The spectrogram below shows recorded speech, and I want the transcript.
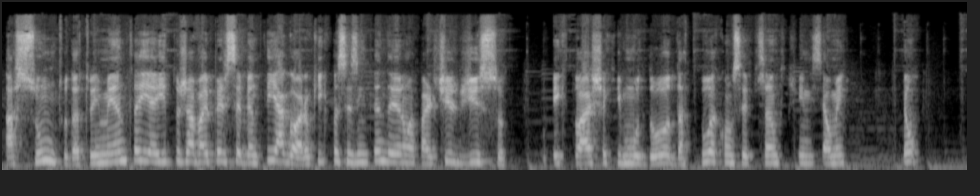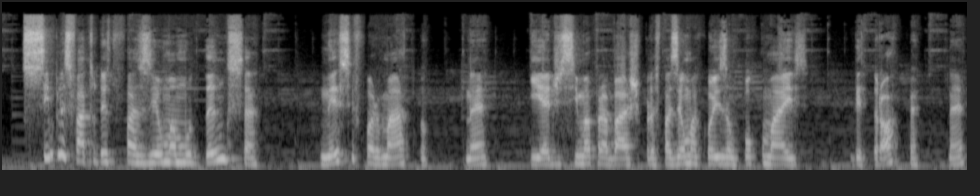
assunto da tua emenda e aí tu já vai percebendo. E agora, o que, que vocês entenderam a partir disso? O que, que tu acha que mudou da tua concepção que tinha inicialmente? Então, simples fato de tu fazer uma mudança nesse formato, né, que é de cima para baixo, para fazer uma coisa um pouco mais de troca, né,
